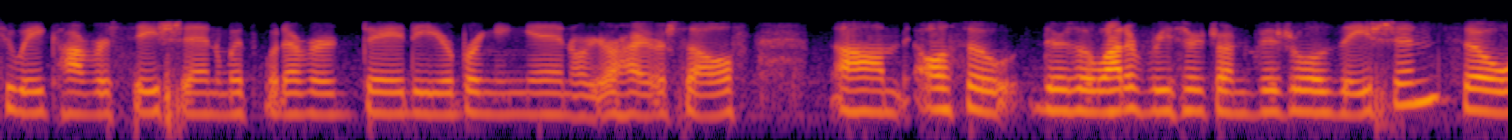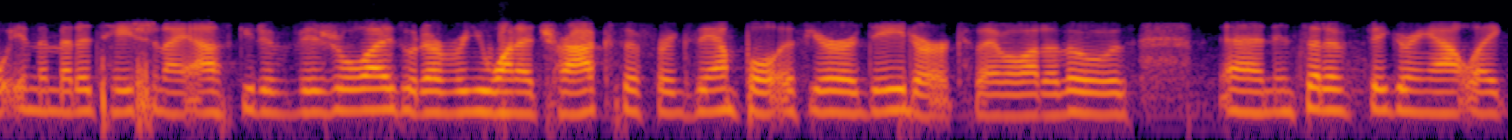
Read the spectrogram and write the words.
two-way conversation with whatever deity you're bringing in or your higher self um, also, there's a lot of research on visualization. So, in the meditation, I ask you to visualize whatever you want to track. So, for example, if you're a dater, because I have a lot of those, and instead of figuring out like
